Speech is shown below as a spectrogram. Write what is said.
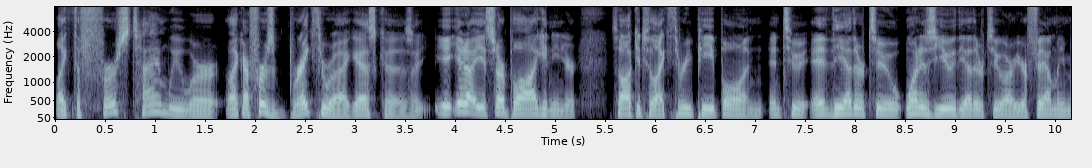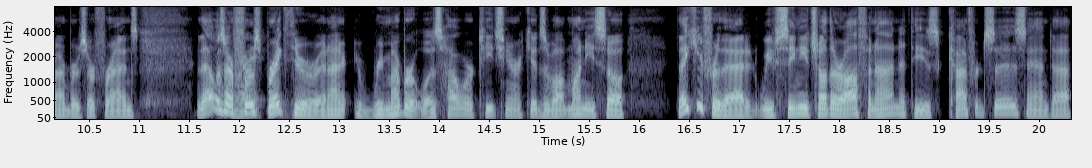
like the first time we were like our first breakthrough, I guess, because you, you, know you start blogging and you're talking to like three people, and and two and the other two, one is you, the other two are your family members or friends. And that was our right. first breakthrough, and I remember it was how we're teaching our kids about money. So thank you for that. We've seen each other off and on at these conferences, and uh,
